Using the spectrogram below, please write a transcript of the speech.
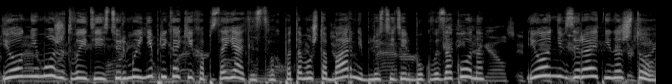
И он не может выйти из тюрьмы ни при каких обстоятельствах, потому что Барни — блюститель буквы закона, и он не взирает ни на что.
